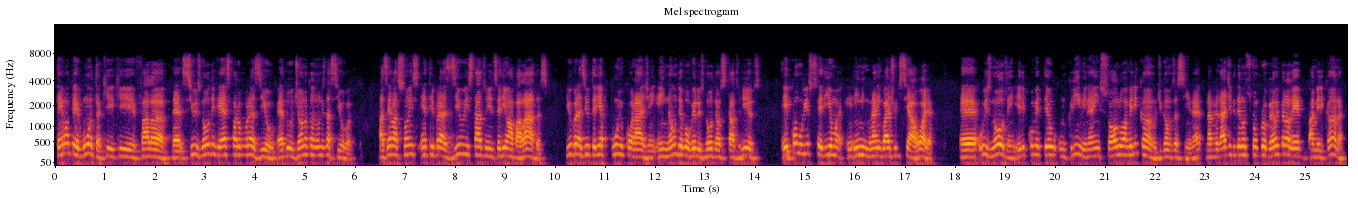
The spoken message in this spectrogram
tem uma pergunta que, que fala é, se o Snowden viesse para o Brasil, é do Jonathan Nunes da Silva as relações entre Brasil e Estados Unidos seriam abaladas e o Brasil teria punho coragem em não devolver o Snowden aos Estados Unidos? E como isso seria uma, em, na linguagem judicial? Olha, é, o Snowden ele cometeu um crime né, em solo americano, digamos assim. Né? Na verdade, ele denunciou um programa e pela lei americana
